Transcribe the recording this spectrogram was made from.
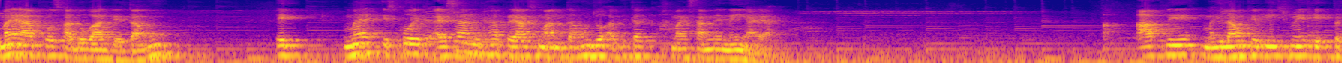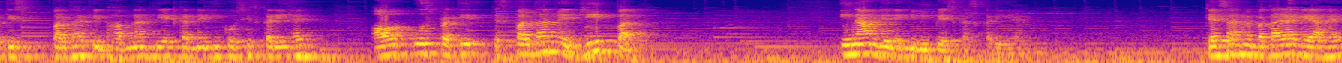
मैं आपको साधुवाद देता हूँ। एक, मैं इसको एक ऐसा अनूठा प्रयास मानता हूँ जो अभी तक हमारे सामने नहीं आया। आपने महिलाओं के बीच में एक प्रतिस्पर्धा की भावना क्रिएट करने की कोशिश करी है और उस प्रतिस्पर्धा में जीत पर इनाम देने की भी पेशकश करी है। जैसा हमें बताया गया है,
